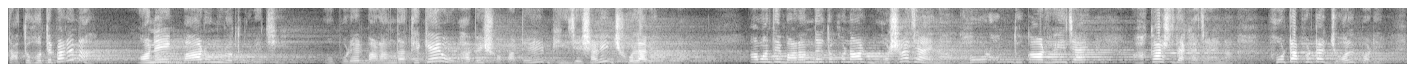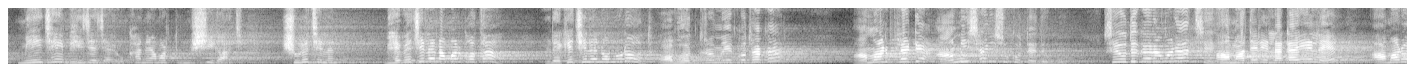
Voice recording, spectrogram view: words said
তা তো হতে পারে না। অনেকবার অনুরোধ করেছি ওপরের বারান্দা থেকে ওভাবে সপাটে ভিজে শাড়ি ঝোলাবেন না। আমাদের বারান্দায় তখন আর বসা যায় না। ঘর অন্ধকার হয়ে যায় আকাশ দেখা যায় না। ফোঁটা ফোঁটা জল পড়ে মেঝে ভিজে যায় ওখানে আমার তুলসী গাছ। শুনেছিলেন? ভেবেছিলেন আমার কথা? রেখেছিলেন অনুরোধ? অভদ্র মেয়ে কোথাকার? আমার ফ্ল্যাটে আমি শাড়ি শুকোতে দেবো। সে অধিকার আমার আছে। আমাদের এলাকায় এলে আমারও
